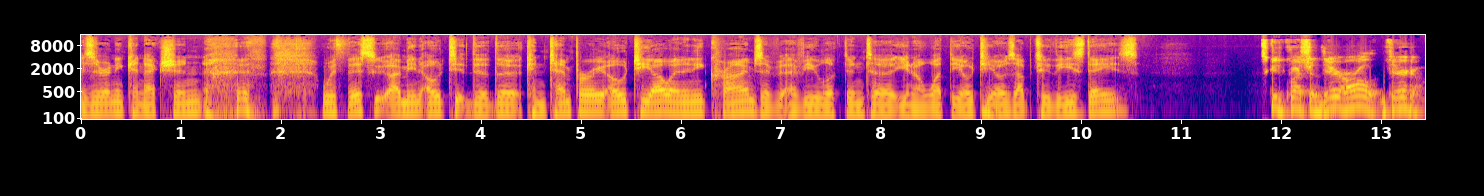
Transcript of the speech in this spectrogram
Is there any connection with this? I mean, OT, the the contemporary OTO and any crimes? Have have you looked into you know what the OTO is up to these days? It's a good question. There are all there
